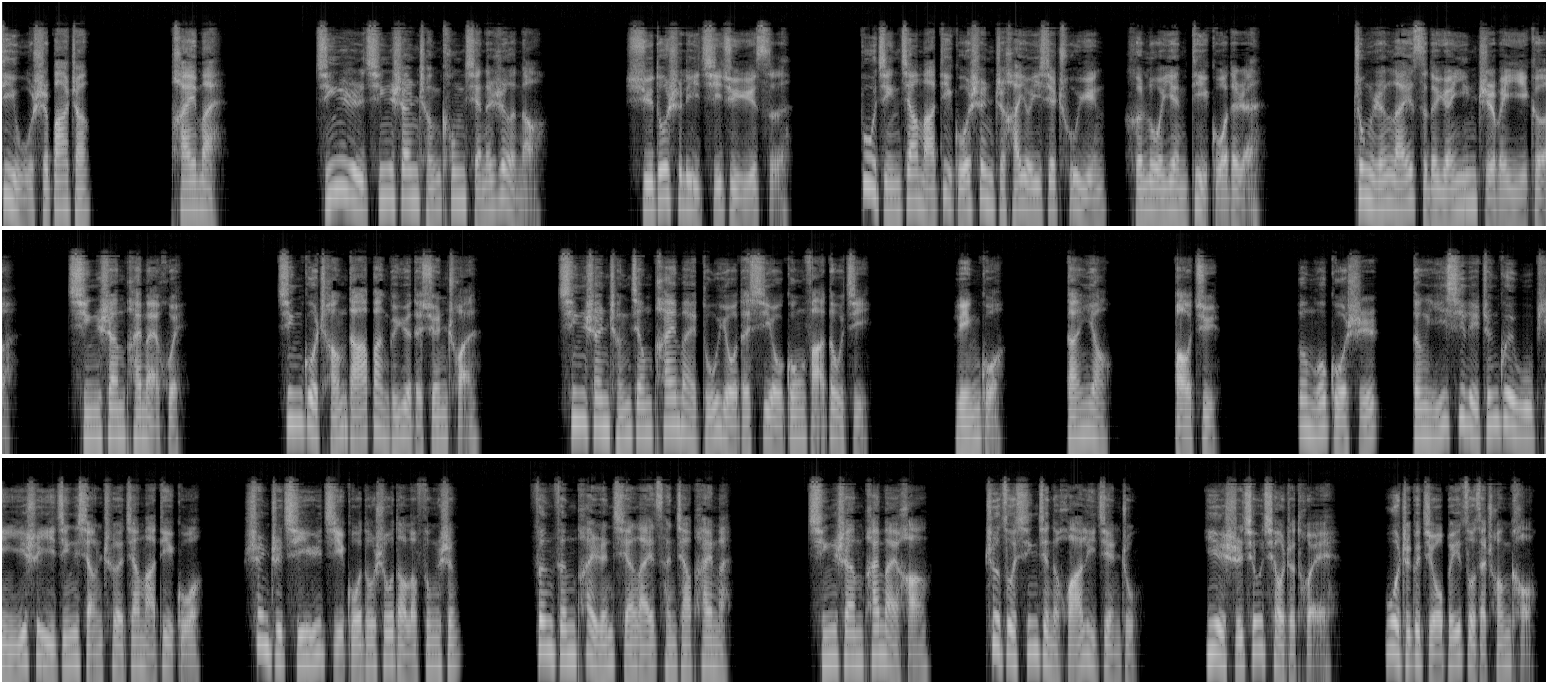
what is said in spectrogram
第五十八章拍卖。今日青山城空前的热闹，许多势力齐聚于此。不仅加玛帝国，甚至还有一些出云和落雁帝国的人。众人来此的原因只为一个青山拍卖会。经过长达半个月的宣传，青山城将拍卖独有的稀有功法、斗技、灵果、丹药、宝具、恶魔果实。等一系列珍贵物品一事已经响彻加玛帝国，甚至其余几国都收到了风声，纷纷派人前来参加拍卖。青山拍卖行这座新建的华丽建筑，叶时秋翘着腿，握着个酒杯，坐在窗口，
